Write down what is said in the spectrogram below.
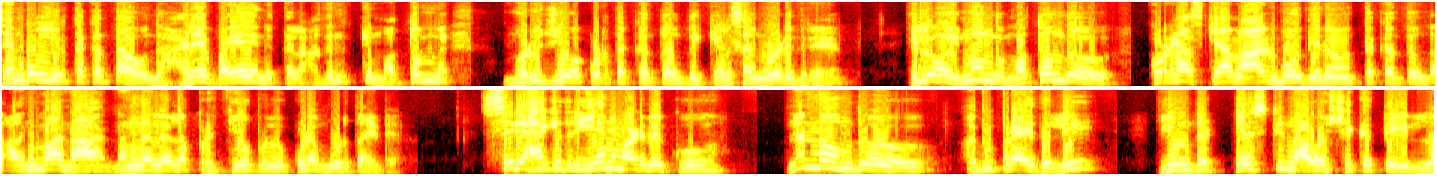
ಜನರಲ್ಲಿ ಇರ್ತಕ್ಕಂತಹ ಒಂದು ಹಳೆ ಭಯ ಏನಿತ್ತಲ್ಲ, ಅದಕ್ಕೆ ಮತ್ತೊಮ್ಮೆ ಮರುಜೀವ ಕೊಡ್ತಕ್ಕಂತ ಒಂದು ಕೆಲಸ ನೋಡಿದ್ರೆ ಎಲ್ಲೋ ಇನ್ನೊಂದು ಮತ್ತೊಂದು ಕೊರೋನಾ ಸ್ಕ್ಯಾಮ್ ಆಗ್ಬಹುದೇನೋ ಅಂತಕ್ಕಂಥ ಒಂದು ಅನುಮಾನ ನನ್ನಲ್ಲೆಲ್ಲ ಪ್ರತಿಯೊಬ್ಬರಲ್ಲೂ ಕೂಡ ಮೂಡ್ತಾ ಇದೆ. ಸರಿ, ಹಾಗಿದ್ರೆ ಏನು ಮಾಡಬೇಕು? ನನ್ನ ಒಂದು ಅಭಿಪ್ರಾಯದಲ್ಲಿ ಈ ಒಂದು ಟೆಸ್ಟಿನ ಅವಶ್ಯಕತೆ ಇಲ್ಲ.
